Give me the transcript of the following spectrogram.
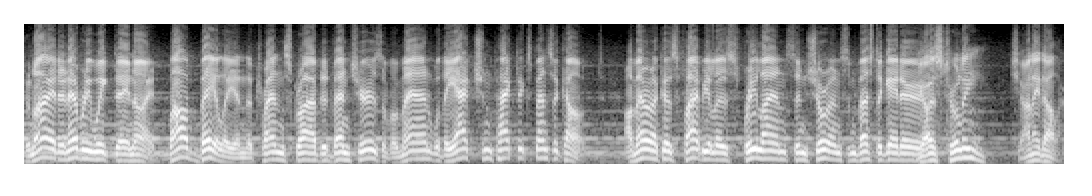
Tonight and every weekday night, Bob Bailey in the transcribed adventures of a man with the action packed expense account. America's fabulous freelance insurance investigator. Yours truly, Johnny Dollar.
